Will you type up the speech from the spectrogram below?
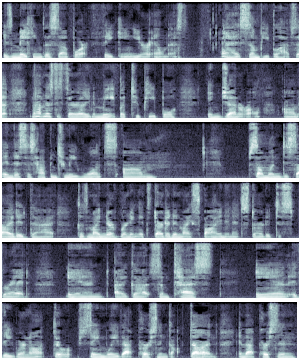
is making this up or faking your illness. As some people have said, not necessarily to me, but to people in general. Um, and this has happened to me once. Um, someone decided that because my nerve burning, it started in my spine and it started to spread. And I got some tests and they were not the same way that person got done. And that person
